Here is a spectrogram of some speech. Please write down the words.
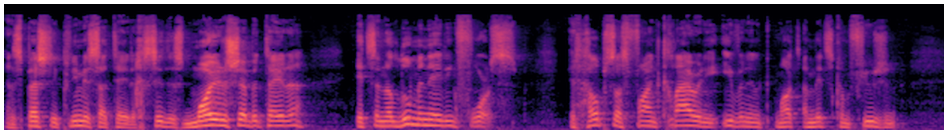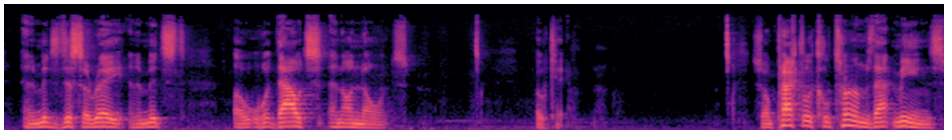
and especially Primis HaTorah, Chassidus Moyer Shebet it's an illuminating force. It helps us find clarity even in, amidst confusion and amidst disarray and amidst uh, doubts and unknowns. Okay. So, in practical terms, that means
